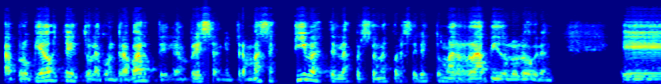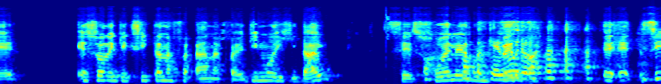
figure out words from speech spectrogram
apropiado esté esto, la contraparte, la empresa, mientras más activas estén las personas para hacer esto, más rápido lo logran. Eh, eso de que exista analfabetismo digital se suele oh, ¡Qué duro! Eh, sí,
